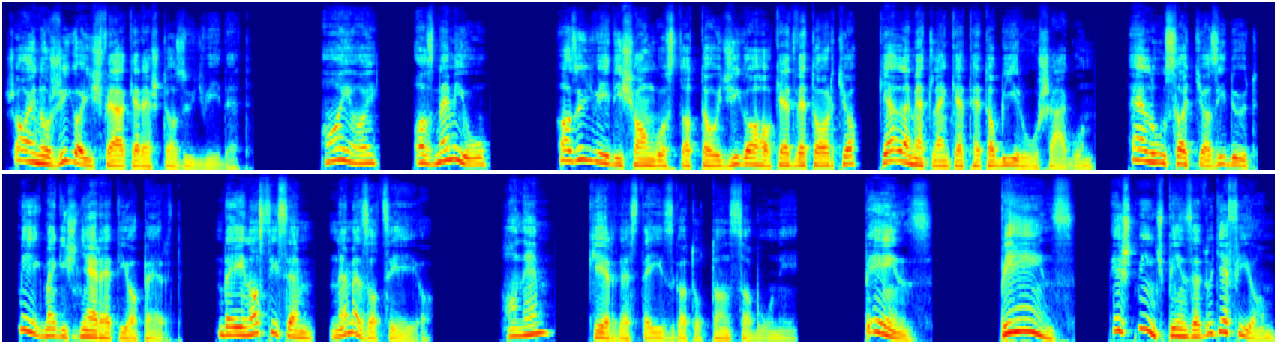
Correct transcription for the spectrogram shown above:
Sajnos Zsiga is felkereste az ügyvédet. Ajaj, az nem jó. Az ügyvéd is hangoztatta, hogy Zsiga, ha kedve tartja, kellemetlenkedhet a bíróságon. Elhúzhatja az időt, még meg is nyerheti a pert. De én azt hiszem, nem ez a célja. Ha nem? kérdezte izgatottan Szabóné. Pénz! Pénz! És nincs pénzed, ugye, fiam?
